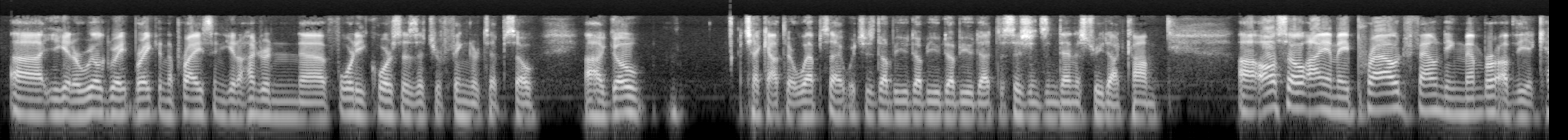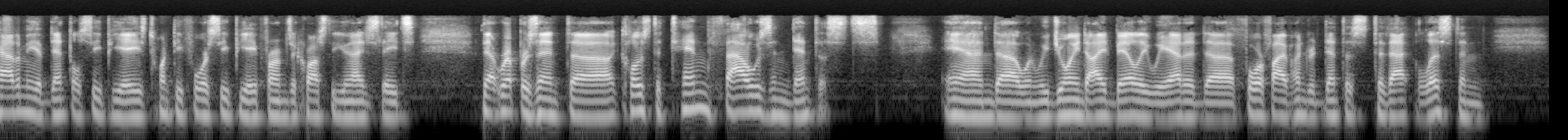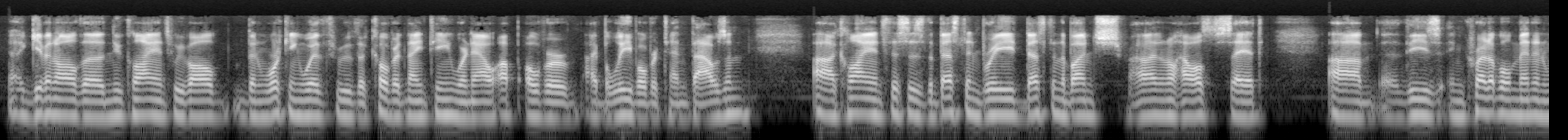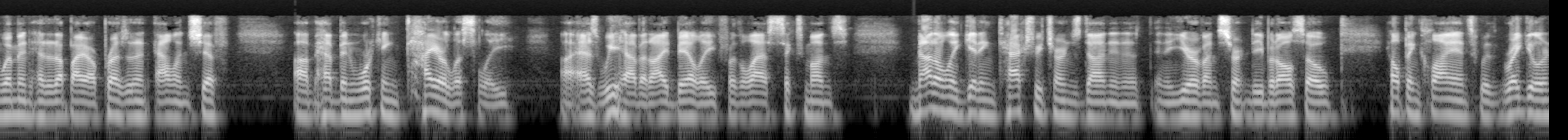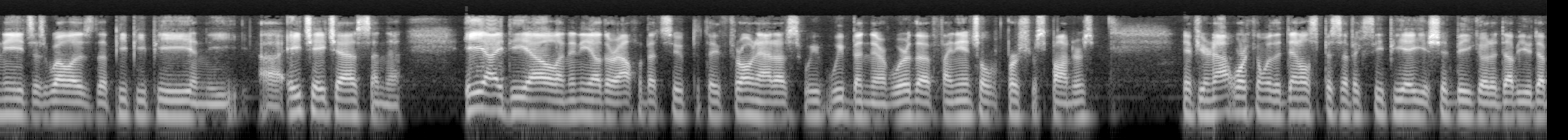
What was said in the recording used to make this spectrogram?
uh, you get a real great break in the price, and you get 140 courses at your fingertips. So uh, go check out their website, which is www.decisionsindentistry.com. Uh, also, I am a proud founding member of the Academy of Dental CPAs, 24 CPA firms across the United States that represent uh, close to 10,000 dentists. And uh, when we joined Eide Bailly, we added uh, four or 500 dentists to that list. And uh, given all the new clients we've all been working with through the COVID 19, we're now up over, I believe, over 10,000 uh, clients. This is the best in breed, best in the bunch. I don't know how else to say it. Um, these incredible men and women, headed up by our president, Alan Schiff, um, have been working tirelessly, uh, as we have at Eide Bailly, for the last six months, not only getting tax returns done in a, in a year of uncertainty, but also helping clients with regular needs as well as the PPP and the uh, HHS and the EIDL and any other alphabet soup that they've thrown at us. We've, we've been there. We're the financial first responders. If you're not working with a dental specific CPA, you should be. Go to www.adcpa.org.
